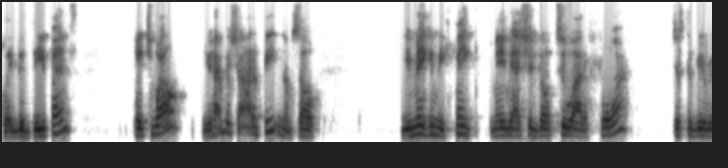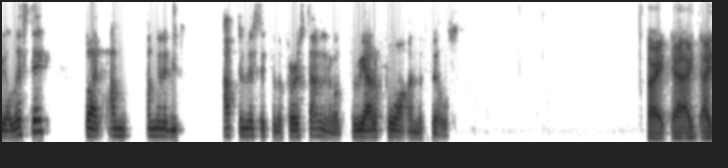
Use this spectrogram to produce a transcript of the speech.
play good defense, pitch well, you have a shot at beating them. So you're making me think maybe I should go two out of four just to be realistic. But I'm I'm gonna be optimistic for the first time. I'm gonna go three out of four on the Phils. All right, I I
